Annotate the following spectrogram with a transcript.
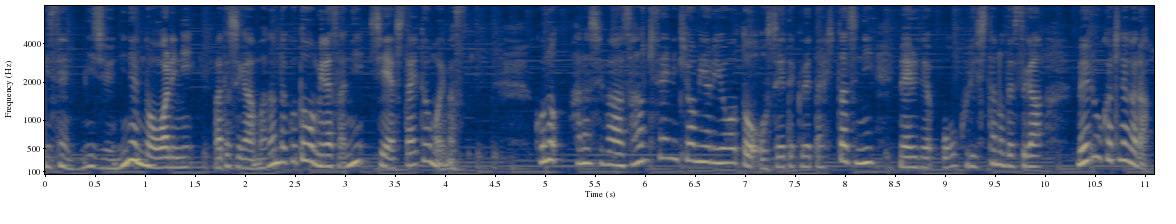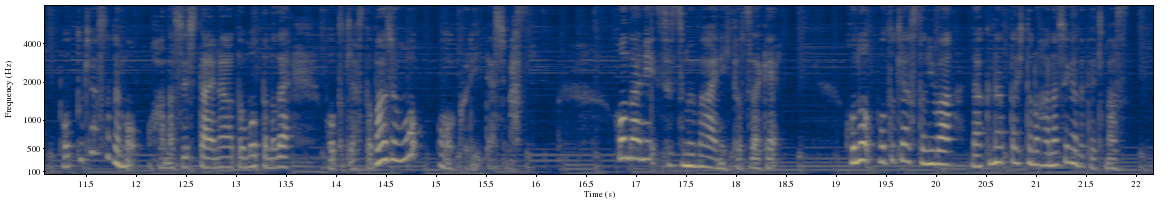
2022年の終わりに私が学んだことを皆さんにシェアしたいと思います。この話は3期生に興味あるよと教えてくれた人たちにメールでお送りしたのですが、メールを書きながら、ポッドキャストでもお話ししたいなと思ったので、ポッドキャストバージョンをお送りいたします。本題に進む前に一つだけ。このポッドキャストには亡くなった人の話が出てきます。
